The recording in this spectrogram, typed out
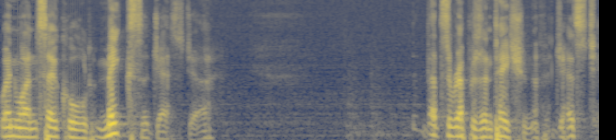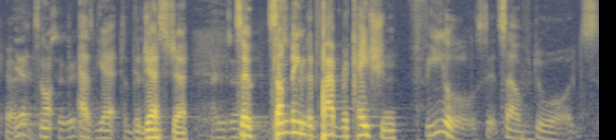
when one so-called makes a gesture, that's a representation of a gesture. Yeah, it's not absolutely. as yet the gesture. And, uh, so something that fabrication feels itself towards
